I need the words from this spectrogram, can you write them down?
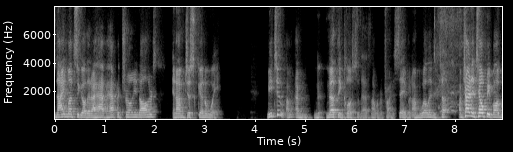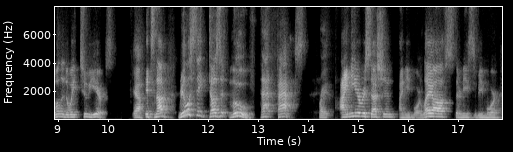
nine months ago that I have half a trillion dollars and I'm just going to wait. Me too. I'm, I'm n- nothing close to that. That's not what I'm trying to say, but I'm willing to tell, I'm trying to tell people I'm willing to wait two years. Yeah. It's not, real estate doesn't move that fast. Right. I need a recession. I need more layoffs. There needs to be more,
